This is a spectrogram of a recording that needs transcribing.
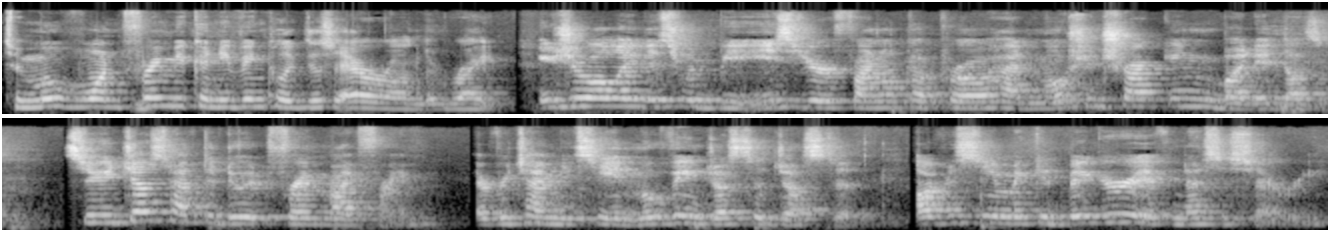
To move one frame, you can even click this arrow on the right. Usually, this would be easier if Final Cut Pro had motion tracking, but it doesn't. So you just have to do it frame by frame. Every time you see it moving, just adjust it. Obviously, you make it bigger if necessary.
